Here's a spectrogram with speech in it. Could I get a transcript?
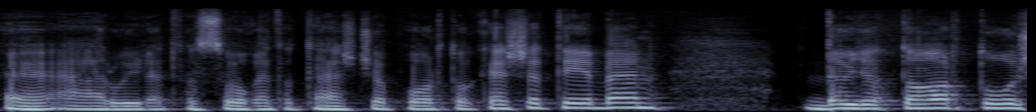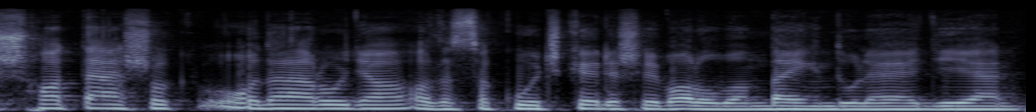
áru, illetve szolgáltatás csoportok esetében. De ugye a tartós hatások oldaláról ugye az lesz a kulcskérdés, hogy valóban beindul-e egy ilyen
